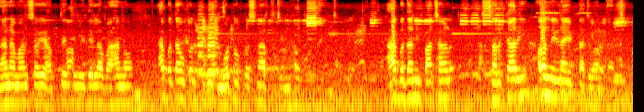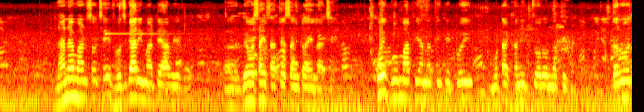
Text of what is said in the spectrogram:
નાના માણસોએ હપ્તેથી લીધેલા વાહનો આ બધા ઉપર ખૂબ જ મોટો પ્રશ્નાર્થ ચિહ્ન છે. આ બધાની પાછળ સરકારી અનિર્ણાયકતા જવાબદાર છે. નાના માણસો છે, રોજગારી માટે આ વ્ય- વ્યવસાય સાથે સંકળાયેલા છે. કોઈ ભૂમાફિયા નથી કે કોઈ મોટા ખનિજ ચોરો નથી. દરરોજ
